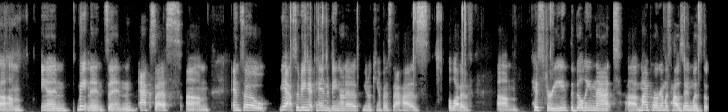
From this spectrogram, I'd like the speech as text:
um, and maintenance and access. Um, and so, yeah, so being at Penn and being on a you know campus that has a lot of um, history. The building that uh, my program was housed in was the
